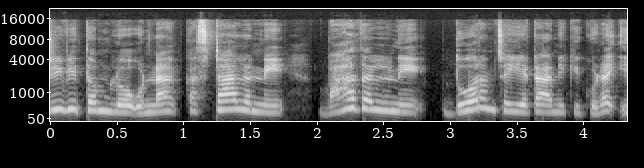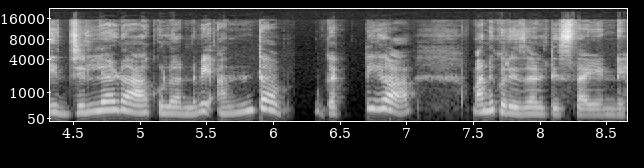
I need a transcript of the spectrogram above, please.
జీవితంలో ఉన్న కష్టాలన్నీ బాధల్ని దూరం చేయటానికి కూడా ఈ జిల్లేడు ఆకులు అన్నవి అంత గట్టిగా మనకు రిజల్ట్ ఇస్తాయండి.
